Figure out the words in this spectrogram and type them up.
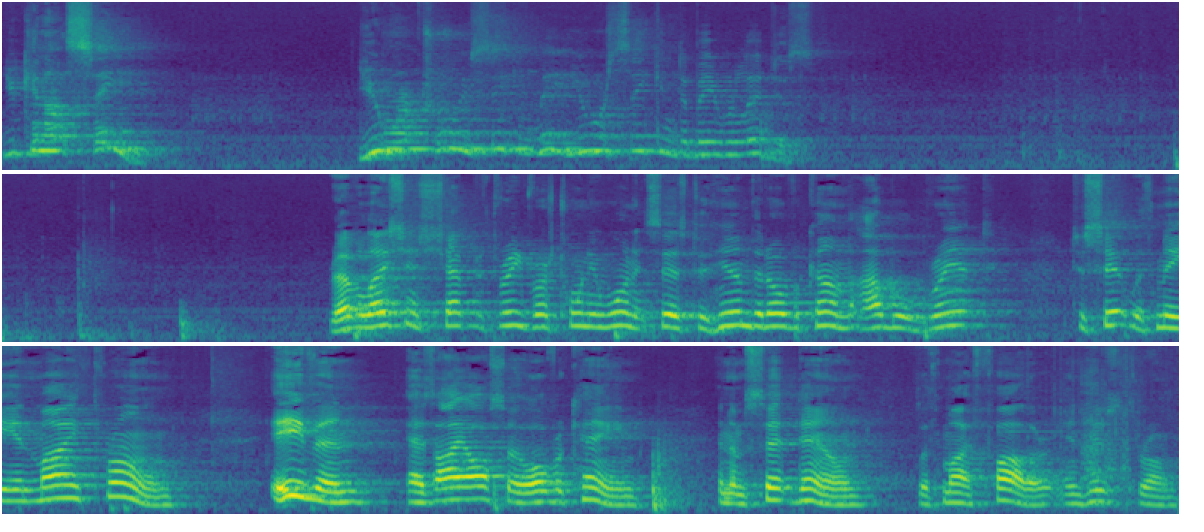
you cannot see. You weren't truly seeking me, you were seeking to be religious. Revelation chapter 3, verse 21, it says, To him that overcomes, I will grant to sit with me in my throne, even as I also overcame and am set down with my Father in his throne.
